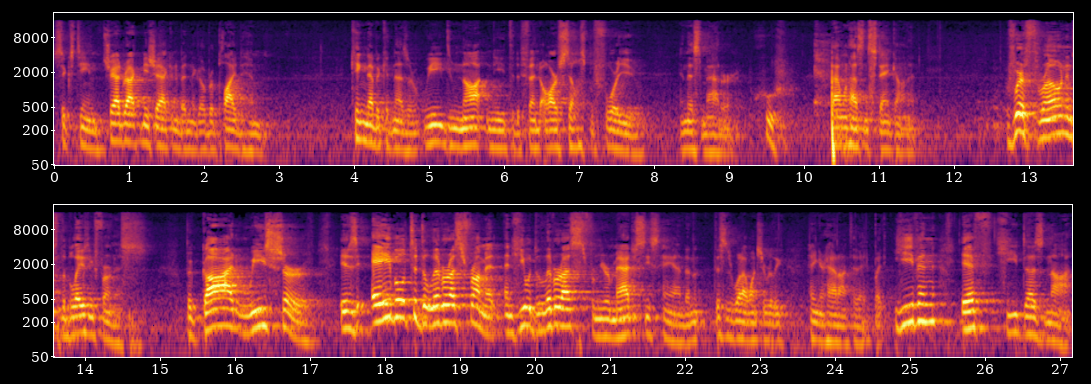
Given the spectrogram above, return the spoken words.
16. Shadrach, Meshach, and Abednego replied to him King Nebuchadnezzar, we do not need to defend ourselves before you in this matter. Whew, that one has some stank on it. If we're thrown into the blazing furnace, the God we serve is able to deliver us from it, and he will deliver us from your majesty's hand. And this is what I want you to really hang your hat on today. But even if he does not,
